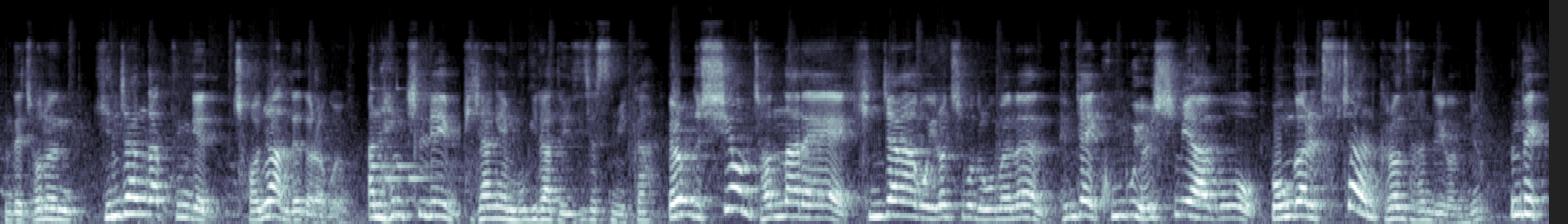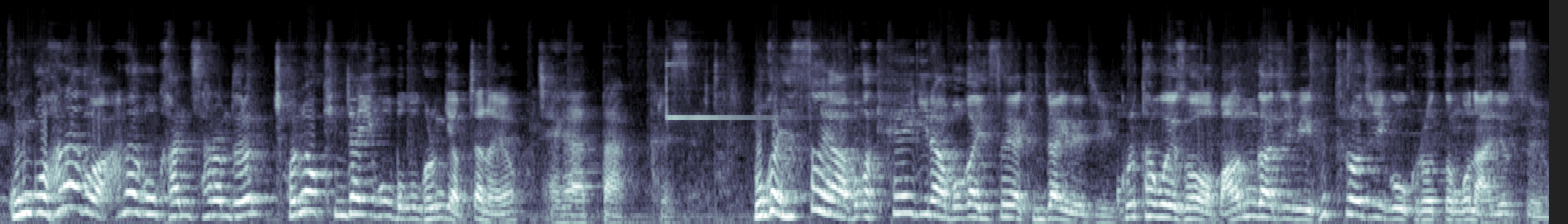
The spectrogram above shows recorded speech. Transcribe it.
근데 저는 긴장 같은 게 전혀 안 되더라고요. 한 행칠님 비장의 무기라도 있으셨습니까? 여러분들 시험 전날에 긴장하고 이런 친구들 오면은 굉장히 공부 열심히 하고 뭔가를 투자한 그런 사람들이거든요. 근데 공부 하나도 안 하고 간 사람들은 전혀 긴장이고 뭐고 그런 게 없잖아요. 제가 딱 그랬습니다. 뭐가 있어야 뭐가 계획이나 뭐가 있어야 긴장이 되지. 그렇다고 해서 마음가짐이 흐트러지고 그랬던 건 아니었어요.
